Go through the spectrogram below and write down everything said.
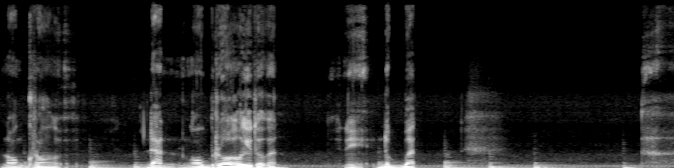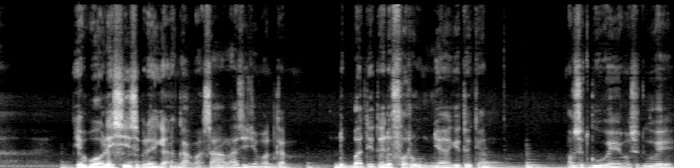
nongkrong dan ngobrol gitu kan. Ini debat. Ya boleh sih sebenarnya nggak nggak masalah sih. Cuman kan debat itu ada forumnya gitu kan. Maksud gue maksud gue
